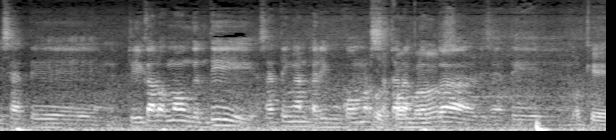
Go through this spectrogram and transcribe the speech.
setting. Di kalau mau ganti settingan dari WooCommerce secara WooCommerce. global di setting. oke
